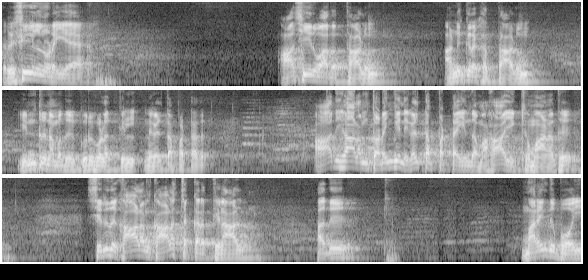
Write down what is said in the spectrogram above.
ரிஷிகளினுடைய ஆசீர்வாதத்தாலும் அனுக்கிரகத்தாலும் இன்று நமது குருகுலத்தில் நிகழ்த்தப்பட்டது. ஆதிகாலம் தொடங்கி நிகழ்த்தப்பட்ட இந்த மகா யக்கியமானது சிறிது காலம் காலச்சக்கரத்தினால் அது மறைந்து போய்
